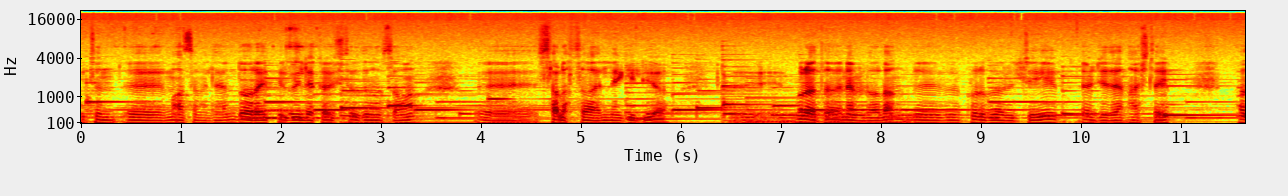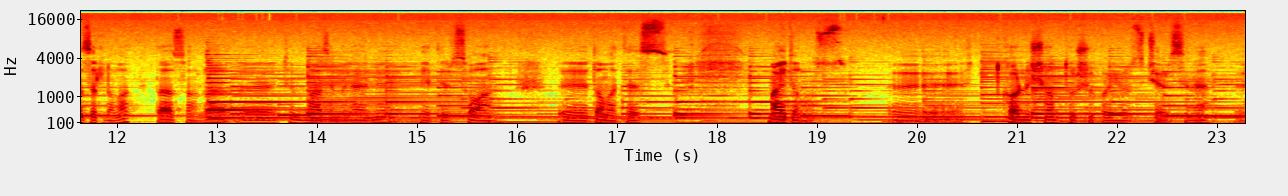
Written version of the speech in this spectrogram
Bütün e, malzemelerini doğrayıp birbiriyle karıştırdığınız zaman e, salata haline geliyor. E, burada önemli olan e, kuru börülceyi önceden haşlayıp hazırlamak. Daha sonra e, tüm malzemelerini nedir? Soğan, e, domates, maydanoz, e, kornişon turşu koyuyoruz içerisine. E,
